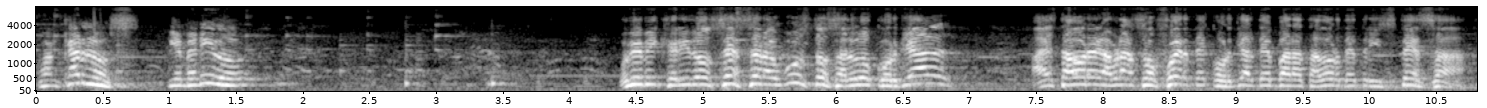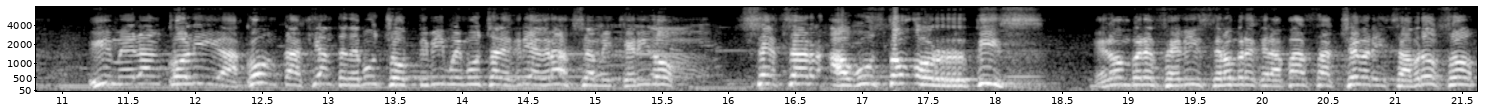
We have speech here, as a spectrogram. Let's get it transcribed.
Juan Carlos, bienvenido. Muy bien, mi querido César Augusto, saludo cordial. A esta hora el abrazo fuerte, cordial, desbaratador de tristeza y melancolía, contagiante de mucho optimismo y mucha alegría. Gracias, mi querido César Augusto Ortiz, el hombre feliz, el hombre que la pasa chévere y sabroso.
